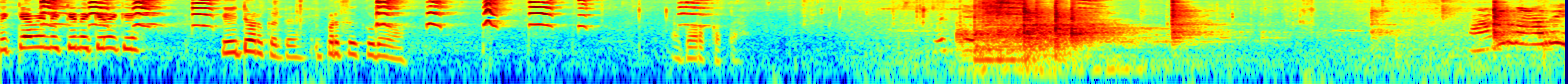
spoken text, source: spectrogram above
നിൽക്കാമേ നിൽക്കി നിൽക്കി നിൽക്കി ഗേറ്റ് തുറക്കട്ടെ. ഇപ്പുറത്തേക്ക് കൂടെ അത് തുറക്കട്ടെ. വൈദ്യുലേവാ മാറി.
